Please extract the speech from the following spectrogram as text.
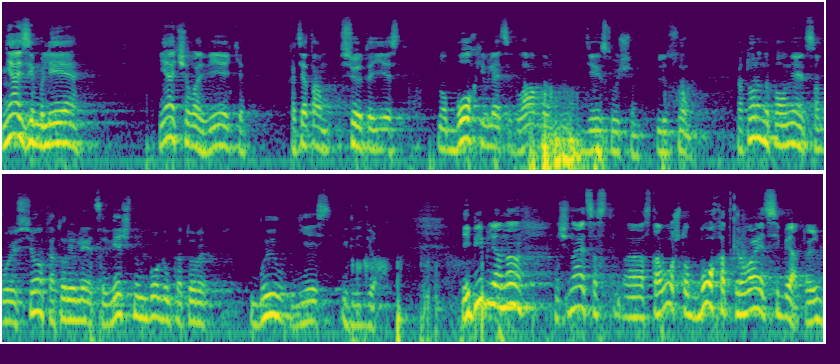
Не о земле, не о человеке, хотя там все это есть, но Бог является главным действующим лицом, который наполняет собой все, который является вечным Богом, который был, есть и грядет. И Библия, она начинается с, э, с того, что Бог открывает себя. То есть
